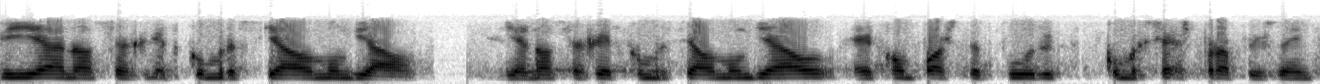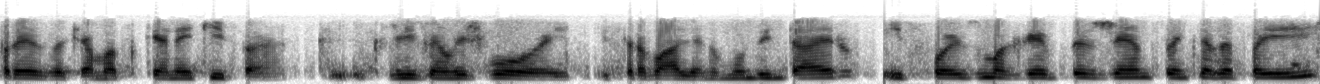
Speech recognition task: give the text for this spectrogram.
via a nossa rede comercial mundial. E a nossa rede comercial mundial é composta por comerciais próprios da empresa, que é uma pequena equipa que, vive em Lisboa e, e, trabalha no mundo inteiro, e depois uma rede de agentes em cada país,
